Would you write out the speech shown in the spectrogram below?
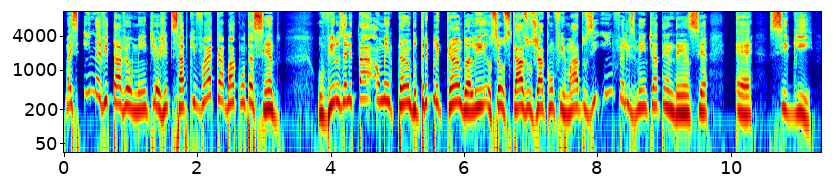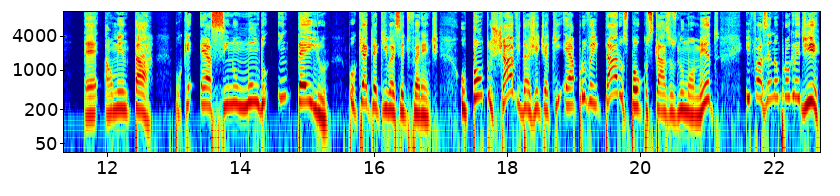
mas inevitavelmente a gente sabe que vai acabar acontecendo. O vírus ele está aumentando, triplicando ali os seus casos já confirmados e infelizmente a tendência é seguir, é aumentar, porque é assim no mundo inteiro. Por que, é que aqui vai ser diferente? O ponto-chave da gente aqui é aproveitar os poucos casos no momento e fazer não progredir.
